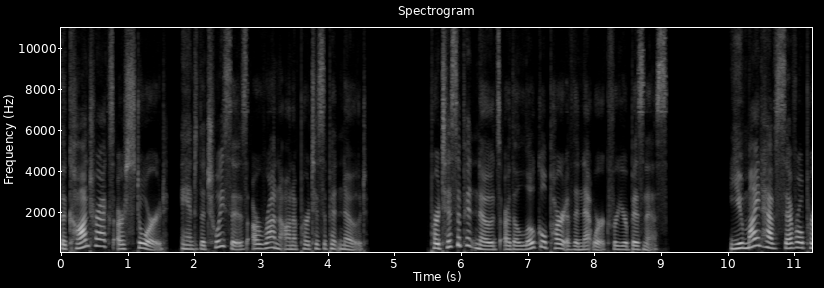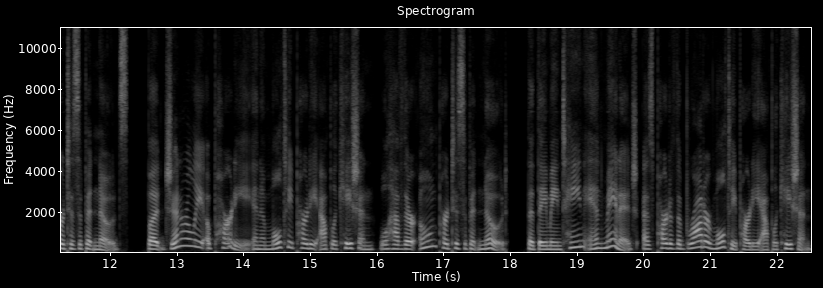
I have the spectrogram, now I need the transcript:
The contracts are stored, and the choices are run on a participant node. Participant nodes are the local part of the network for your business. You might have several participant nodes, but generally a party in a multi party application will have their own participant node that they maintain and manage as part of the broader multi party application.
